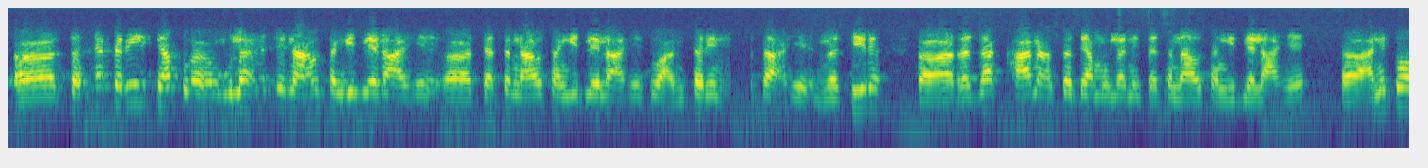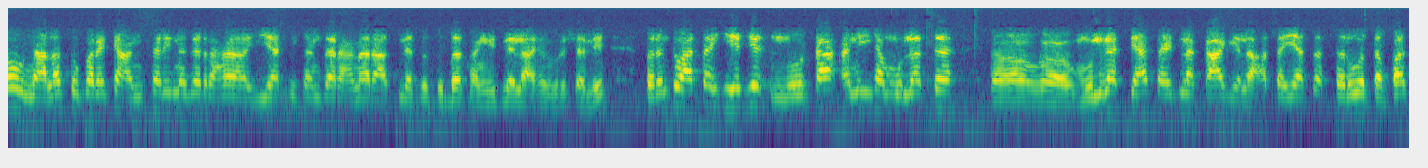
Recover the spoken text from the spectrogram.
सध्या तरी त्या प- जे नाव सांगितलेलं आहे त्याचं नाव सांगितलेलं आहे तो अन्सारी आहे नसीर रजा खान असं त्या मुलाने त्याचं नाव सांगितलेलं आहे. आणि तो नालासोपाऱ्याच्या अन्सारी नगर राहा- या ठिकाणचा राहणार असल्याचं सुद्धा सांगितलेलं आहे वृषाली. परंतु आता हे जे नोटा आणि ह्या मुलाचा मुलगा त्या साईडला का गेला? आता याचा सर्व तपास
